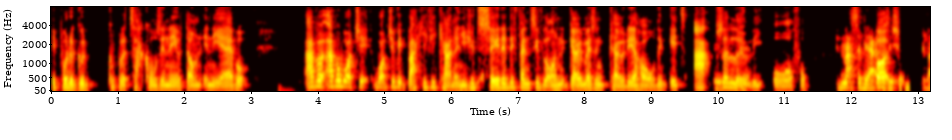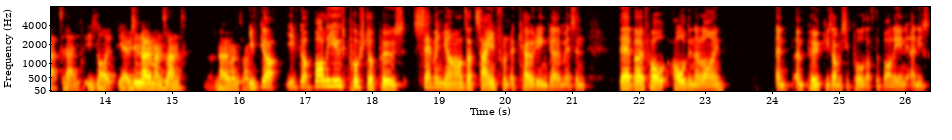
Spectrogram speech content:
he put a good couple of tackles in. He was dominant in the air, but have a have a watch it watch of it back if you can, and you should see the defensive line that Gomes and Coady are holding. It's absolutely awful. massively out But- position back today. He's like, yeah, he's in no man's land. No man's land. You've got you've got Bolly who's pushed up, who's seven yards, I'd say, in front of Coady and Gomes, and they're both hold, holding the line. And and Pukki's obviously pulled off the volley and, and he's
